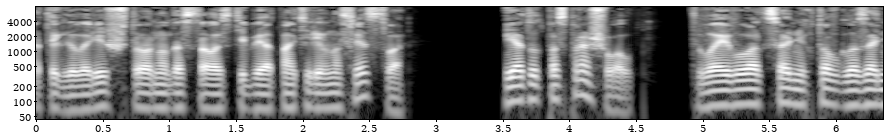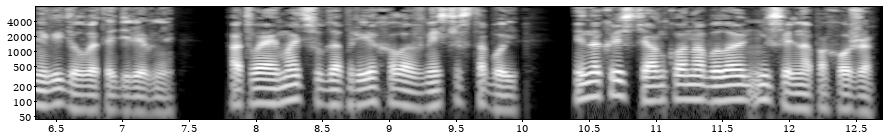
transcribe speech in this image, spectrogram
А ты говоришь, что оно досталось тебе от матери в наследство? Я тут поспрашивал. Твоего отца никто в глаза не видел в этой деревне, а твоя мать сюда приехала вместе с тобой, и на крестьянку она была не сильно похожа.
